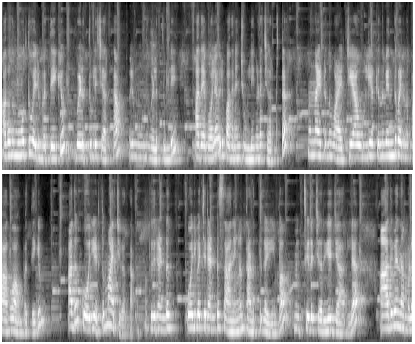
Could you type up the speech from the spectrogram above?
അതൊന്ന് മൂത്ത് വരുമ്പോഴത്തേക്കും വെളുത്തുള്ളി ചേർക്കാം. ഒരു മൂന്ന് വെളുത്തുള്ളി അതേപോലെ ഒരു പതിനഞ്ച് ഉള്ളിയും കൂടെ ചേർത്തിട്ട് നന്നായിട്ടൊന്ന് വഴറ്റി ആ ഉള്ളിയൊക്കെ ഒന്ന് വെന്ത് വരുന്ന പാകമാകുമ്പോഴത്തേക്കും അതും കോരിയെടുത്ത് മാറ്റി വെക്കാം. അപ്പോൾ ഇത് രണ്ട് കോരി വെച്ച രണ്ട് സാധനങ്ങളും തണുത്ത് കഴിയുമ്പോൾ മിക്സിയുടെ ചെറിയ ജാറിൽ ആദ്യമേ നമ്മൾ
